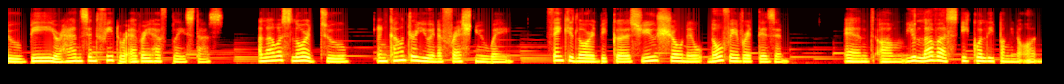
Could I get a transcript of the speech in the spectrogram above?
to be your hands and feet wherever you have placed us. Allow us, Lord, to encounter you in a fresh new way. Thank you, Lord, because you show no, no favoritism and um, you love us equally, Panginoon.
